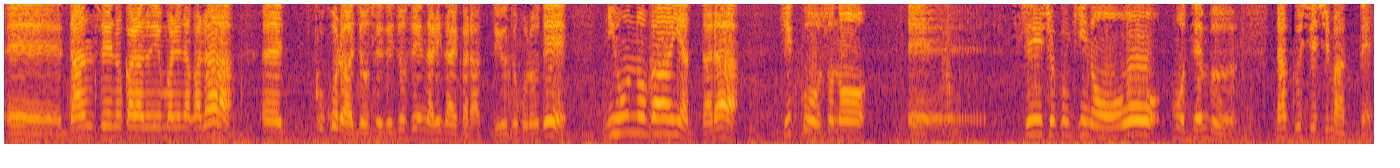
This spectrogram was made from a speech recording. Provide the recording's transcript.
えー、男性の体で生まれながら、えー心は女性で女性になりたいからっていうところで、日本の場合やったら、結構その、えー生殖機能をもう全部なくしてしまって、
